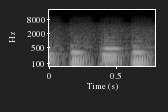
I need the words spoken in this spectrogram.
Baby, you're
